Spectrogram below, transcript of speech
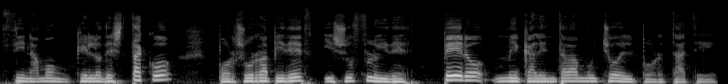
Cinnamon, que lo destaco por su rapidez y su fluidez, pero me calentaba mucho el portátil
